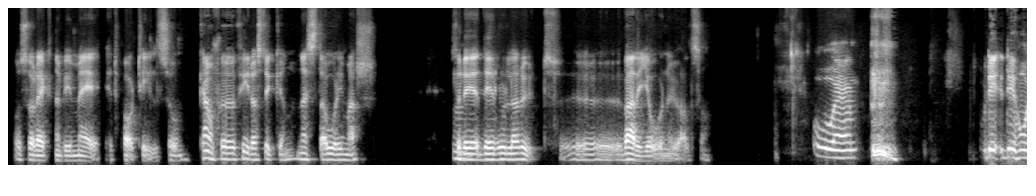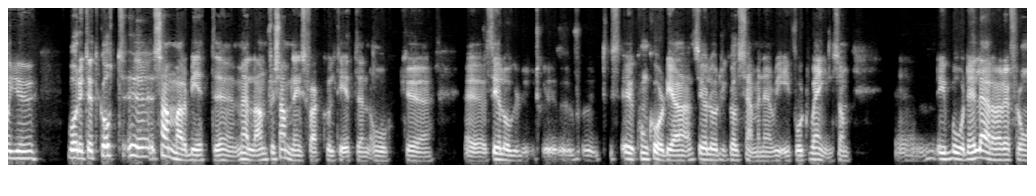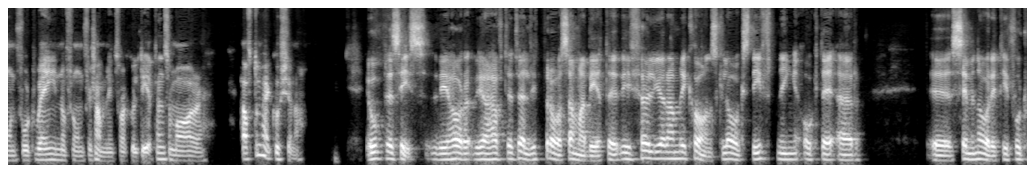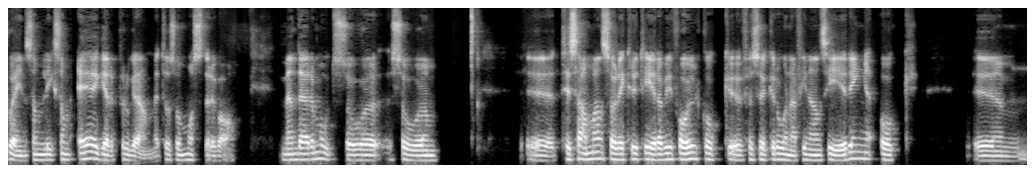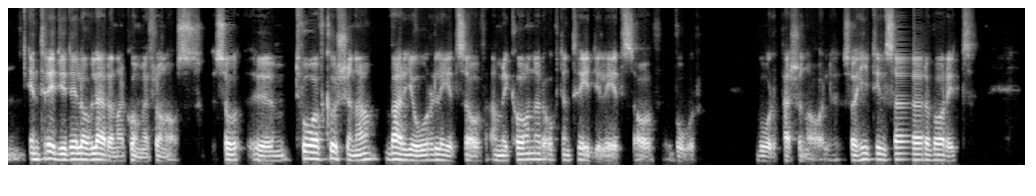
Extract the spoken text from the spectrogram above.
Och så räknar vi med ett par till, så kanske fyra stycken nästa år i mars. Så mm. det, det, rullar ut eh, varje år nu alltså. Och, eh, och det, det har ju varit ett gott eh, samarbete mellan församlingsfakulteten och eh, eh Theolog eh, Concordia Theological Seminary i Fort Wayne. Som, det är både lärare från Fort Wayne och från församlingsfakulteten som har haft de här kurserna. Jo, precis. Vi har, vi har haft ett väldigt bra samarbete. Vi följer amerikansk lagstiftning och det är eh, seminariet i Fort Wayne som liksom äger programmet och så måste det vara. Men däremot så, så eh, tillsammans så rekryterar vi folk och eh, försöker ordna finansiering och eh, en tredjedel av lärarna kommer från oss. Så eh, två av kurserna varje år leds av amerikaner och den tredje leds av vår, vår personal. Så hittills har det varit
